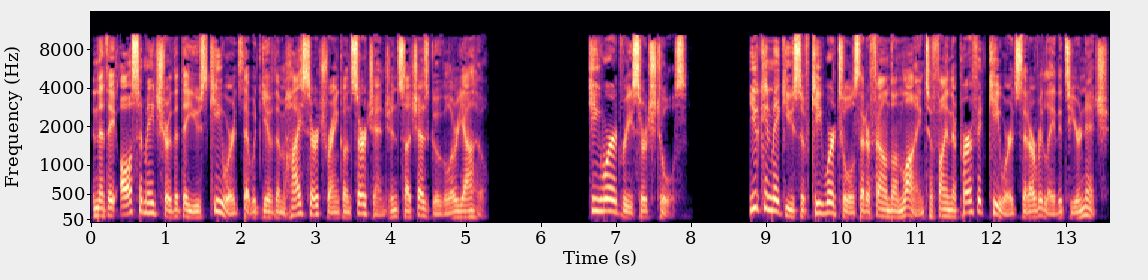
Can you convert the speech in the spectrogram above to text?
and that they also made sure that they used keywords that would give them high search rank on search engines such as Google or Yahoo. Keyword Research Tools You can make use of keyword tools that are found online to find the perfect keywords that are related to your niche.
